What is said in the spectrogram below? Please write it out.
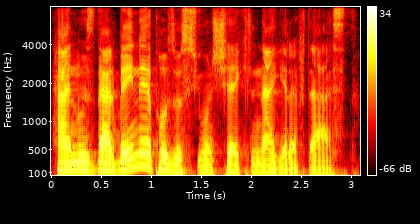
هنوز در بین اپوزیسیون شکل نگرفته است.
